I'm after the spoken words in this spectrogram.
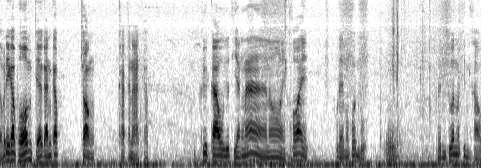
สวัสดีครับผมเจอกันกับช่องคักขนาดครับ คือเกาอยู่เถียงหน้าหน่อย ค่อยผู้ใดบางคนบุอืมเพิ่นชวนมากินเขาว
